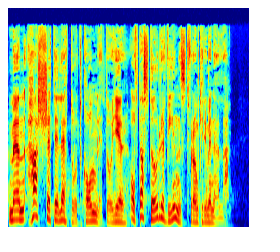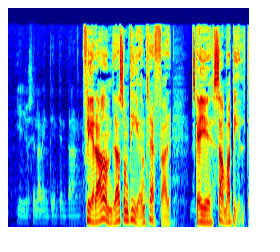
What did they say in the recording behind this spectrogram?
Men haschet är lättåtkomligt och ger ofta större vinst för de kriminella. Flera andra som DN träffar ska ge samma bild.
